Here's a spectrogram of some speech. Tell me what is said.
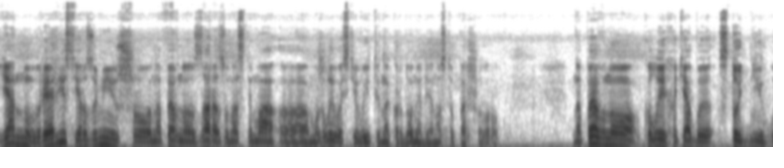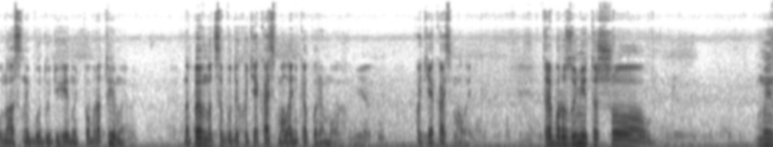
я ну, реаліст, я розумію, що напевно зараз у нас нема е, можливості вийти на кордони 91-го року. Напевно, коли хоча б 100 днів у нас не будуть гинуть побратими, напевно, це буде хоч якась маленька перемога. Хоч якась маленька. Треба розуміти, що ми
